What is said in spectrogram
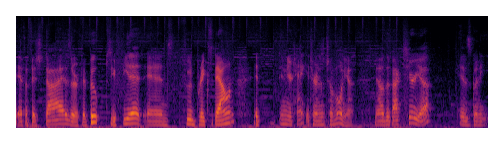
If a fish dies or if it poops, you feed it and food breaks down, it in your tank it turns into ammonia. Now the bacteria is going to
